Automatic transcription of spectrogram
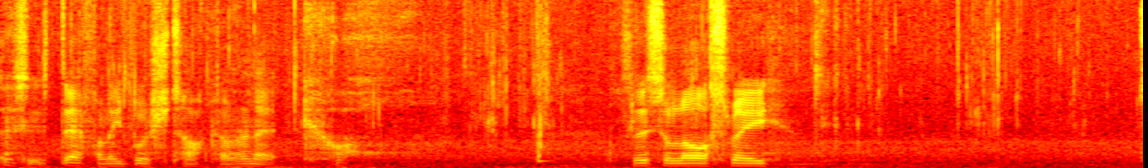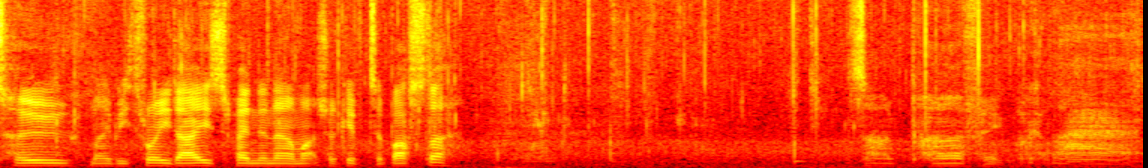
This is definitely Bush Tucker, isn't it? So this will last me two, maybe three days, depending how much I give to Buster. So perfect, look at that.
